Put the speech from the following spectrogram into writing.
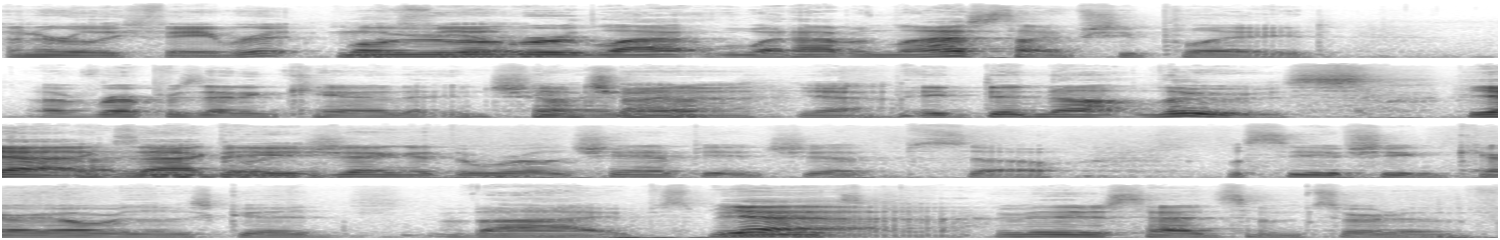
an early favorite. Well, remember la- what happened last time she played, uh, representing Canada in China. China, yeah. they did not lose. Yeah, uh, exactly. In Beijing at the World Championship, so we'll see if she can carry over those good vibes. Maybe Yeah. it's- maybe they just had some sort of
